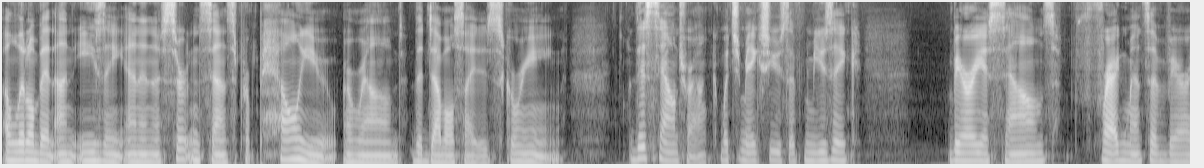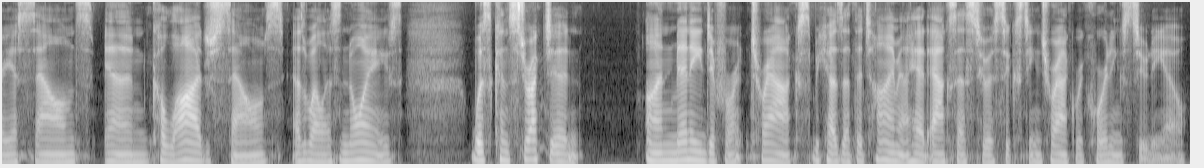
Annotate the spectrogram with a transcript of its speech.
a little bit uneasy and, in a certain sense, propel you around the double sided screen. This soundtrack, which makes use of music, various sounds, fragments of various sounds, and collage sounds, as well as noise, was constructed on many different tracks because at the time I had access to a 16 track recording studio.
